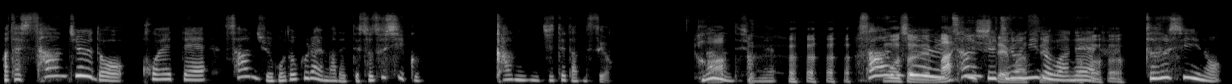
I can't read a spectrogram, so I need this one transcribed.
私30度超えて35度ぐらいまでって涼しく感じてたんですよ。何なんでしょうね。もうそれで30麻痺して31度、ます2度はね、よ。涼しいの。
